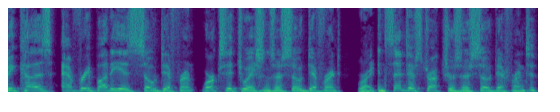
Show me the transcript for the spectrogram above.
because everybody is so different. Work situations are so different. Right. Incentive structures are so different.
